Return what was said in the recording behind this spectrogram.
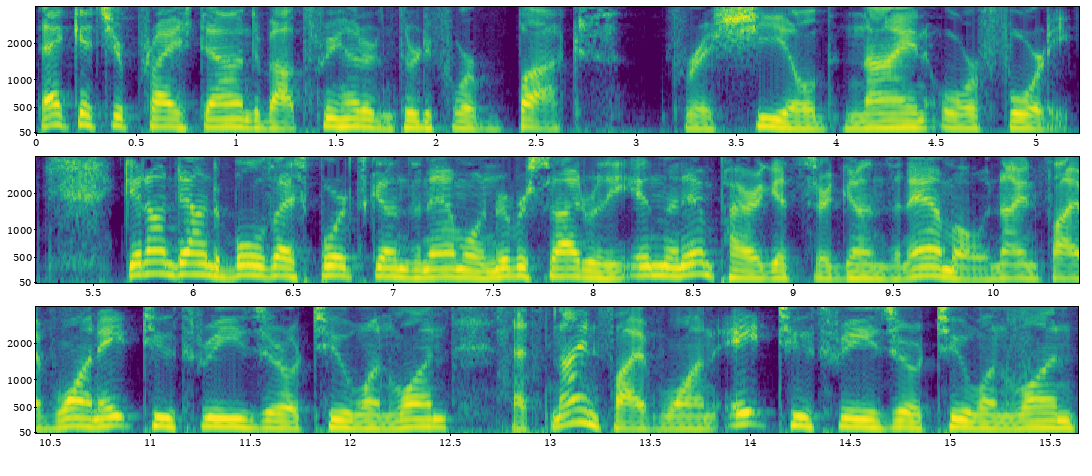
That gets your price down to about 334 bucks for a Shield 9 or 40. Get on down to Bullseye Sports Guns and Ammo in Riverside where the Inland Empire gets their guns and ammo. 951 823 0211. That's 951 823 0211.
